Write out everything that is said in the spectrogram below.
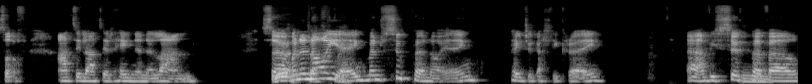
sort of, adeiladu'r hein yna lan. So yeah, mae'n annoying, mae'n super annoying, peidio gallu creu. A um, fi super mm. fel,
